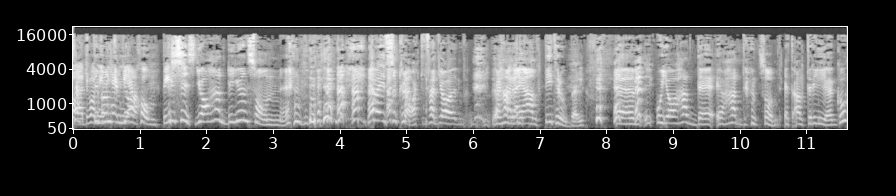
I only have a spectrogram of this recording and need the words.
Exakt, det var min inte hemliga jag. kompis. Precis, jag hade ju en sån... jag såklart, för att jag, jag hamnar ju alltid i trubbel. Ehm, och jag hade, jag hade en sån, ett alter ego.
